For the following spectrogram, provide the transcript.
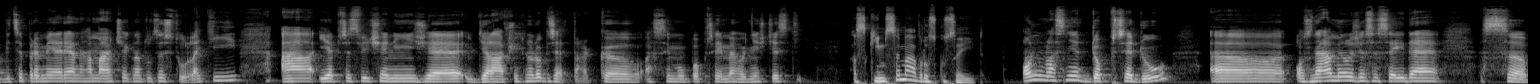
vicepremiér Jan Hamáček na tu cestu letí a je přesvědčený, že dělá všechno dobře, tak asi mu popřejme hodně štěstí. A s kým se má v Rusku sejít? On vlastně dopředu uh, oznámil, že se sejde s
